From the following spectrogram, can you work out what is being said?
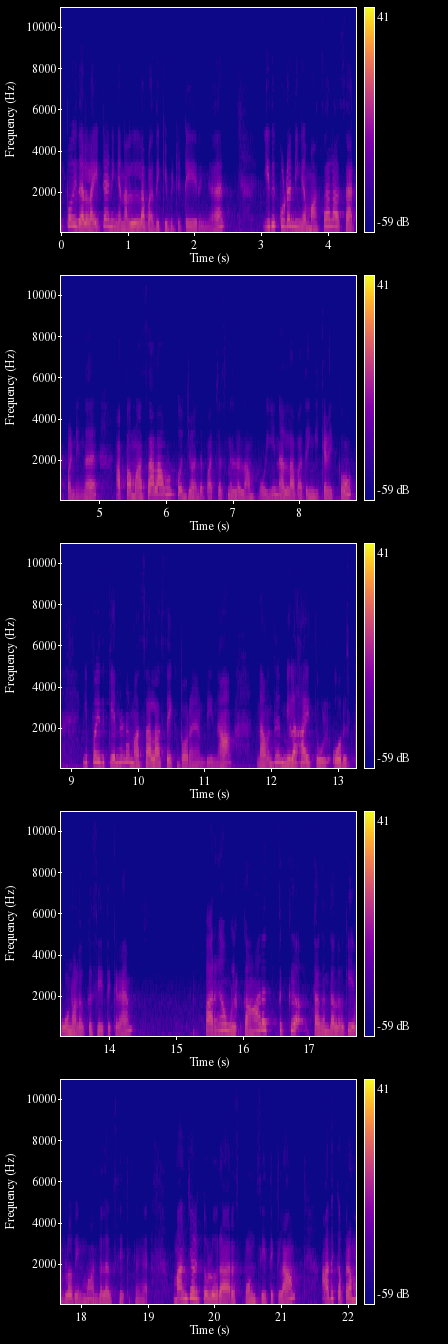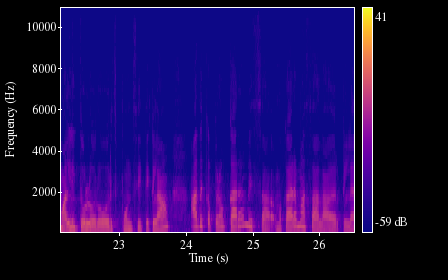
இப்போ இதை லைட்டாக நீங்கள் நல்லா வதக்கி விட்டுட்டே இருங்க. இது கூட நீங்கள் மசாலாஸ் ஆட் பண்ணுங்கள் அப்போ மசாலாவும் கொஞ்சம் அந்த பச்சை ஸ்மெல்லாம் போய் நல்லா வதங்கி கிடைக்கும். இப்போ இதுக்கு என்னென்ன மசாலா சேர்க்க போகிறேன் அப்படின்னா நான் வந்து மிளகாய் தூள் ஒரு ஸ்பூன் அளவுக்கு சேர்த்துக்கிறேன். பாருங்கள் உங்களுக்கு காரத்துக்கு தகுந்த அளவுக்கு எவ்வளோ வேணுமோ அந்தளவுக்கு சேர்த்துக்கோங்க. மஞ்சள் தூள் ஒரு அரை ஸ்பூன் சேர்த்துக்கலாம். அதுக்கப்புறம் மல்லித்தூள் ஒரு ஒரு ஸ்பூன் சேர்த்துக்கலாம். அதுக்கப்புறம் கரம் மிசா கரம் மசாலா இருக்குல்ல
